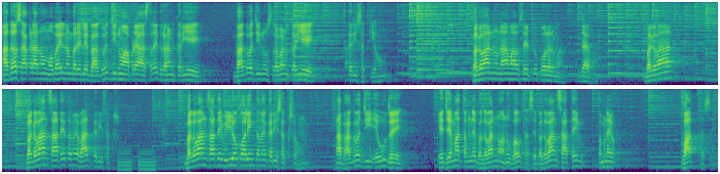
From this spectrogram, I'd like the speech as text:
આ દસ આંકડાનો મોબાઈલ નંબર એટલે ભાગવતજીનો આપણે આશ્રય ગ્રહણ કરીએ, ભાગવતજીનું શ્રવણ કરીએ, કરી શકીએ હું. ભગવાનનું નામ આવશે ટુ કોલરમાં. જય હો. ભગવાન ભગવાન સાથે તમે વાત કરી શકશો. ભગવાન સાથે વીડિયો કોલિંગ તમે કરી શકશો આ ભાગવતજી એવું છે કે જેમાં તમને ભગવાનનો અનુભવ થશે. ભગવાન સાથે તમને વાત થશે.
